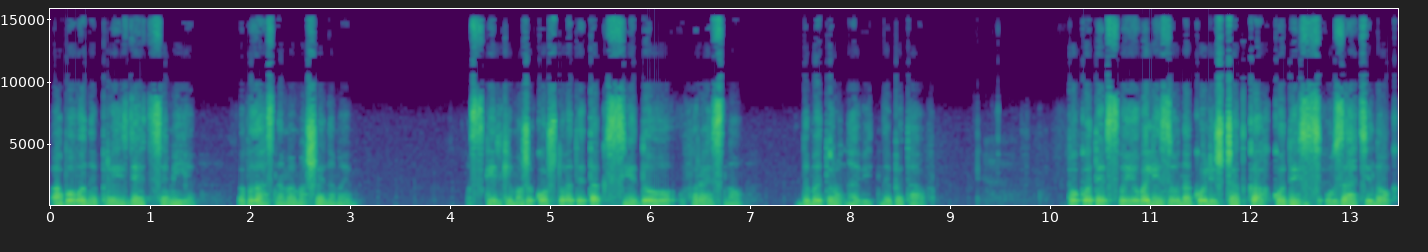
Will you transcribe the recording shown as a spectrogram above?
або вони приїздять самі, власними машинами. Скільки може коштувати таксі до Фресно, Дмитро навіть не питав. Покотив свою валізу на коліщатках кудись у затінок,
